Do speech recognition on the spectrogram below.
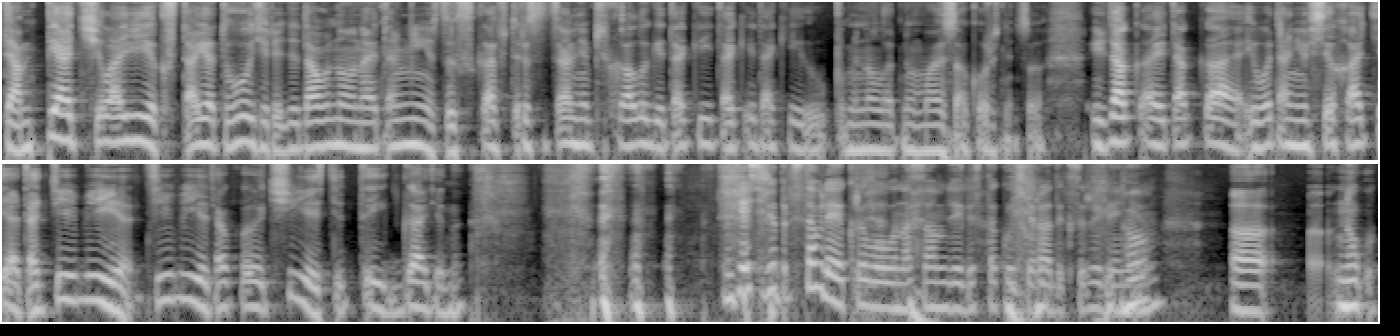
там пять человек стоят в очереди давно на этом месте. С кафедры социальной психологии, такие, такие, такие, упомянул одну мою сокурсницу, и такая, и такая, и вот они все хотят, а тебе, тебе такую честь, и ты, гадина. Я себе представляю Крылова, на самом деле, с такой тирадой, к сожалению. Ну, а, ну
